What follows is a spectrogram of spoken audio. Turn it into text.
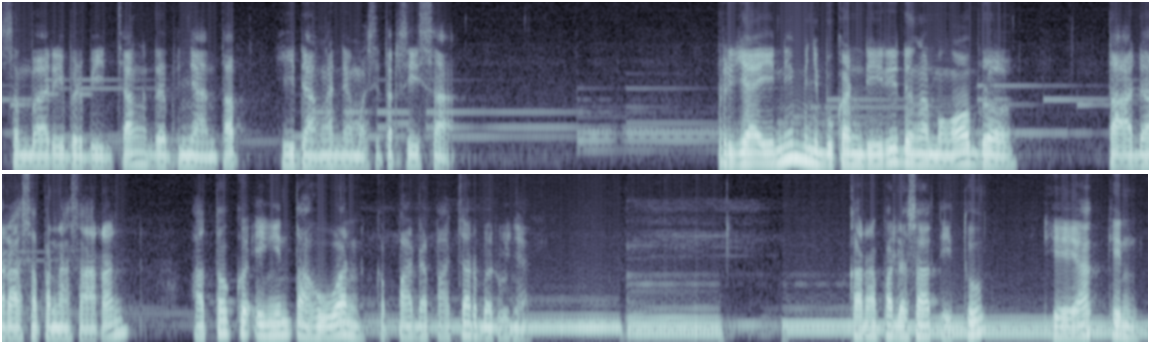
sembari berbincang dan menyantap hidangan yang masih tersisa. Pria ini menyibukkan diri dengan mengobrol tak ada rasa penasaran atau keingintahuan kepada pacar barunya. Karena pada saat itu, Dia yakin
